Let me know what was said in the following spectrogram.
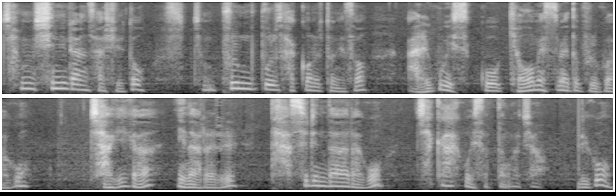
참 신이라는 사실도 참 풀무불 사건을 통해서 알고 있고 경험했음에도 불구하고 자기가 이 나라를 다스린다라고 착각하고 있었던 거죠. 그리고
